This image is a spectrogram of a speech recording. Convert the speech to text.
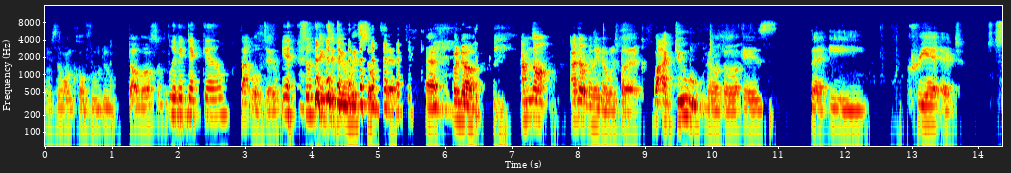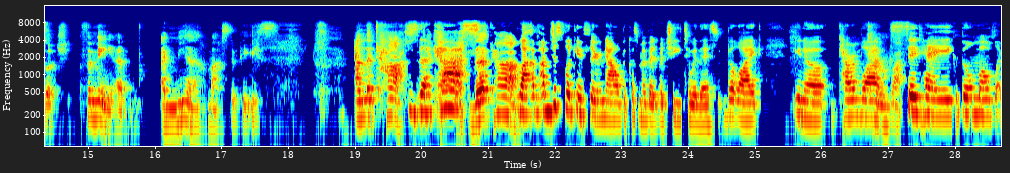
was the one called Voodoo Doll or something. Living Dead Girl. That will do. Yeah. Something to do with something. Uh, but no, I'm not. I don't really know his work. What I do know though is that he created such, for me, a, a near masterpiece. And the cast. The cast. The cast. like I'm, I'm just looking through now because I'm a bit of a cheater with this, but like you know, Karen Black, Karen Black. Sid Haig, Bill Moseley,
